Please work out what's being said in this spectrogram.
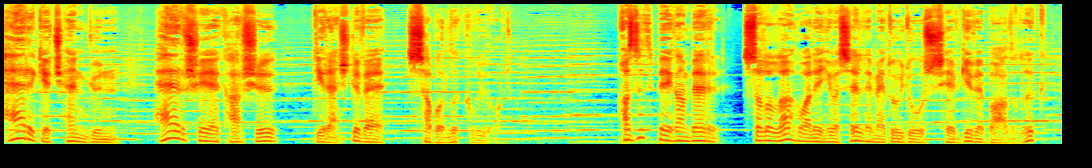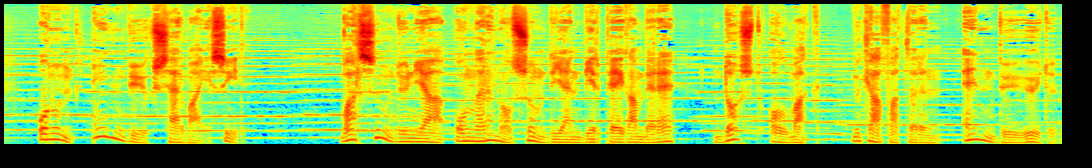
her geçen gün her şeye karşı dirençli ve sabırlı kılıyordu. Hazreti Peygamber sallallahu aleyhi ve selleme duyduğu sevgi ve bağlılık onun en büyük sermayesiydi. Varsın dünya onların olsun diyen bir peygambere dost olmak mükafatların en büyüğüydü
